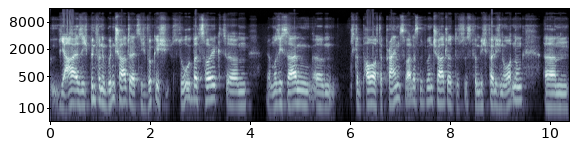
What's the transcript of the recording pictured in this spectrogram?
ja, also ich bin von dem Wind Charger jetzt nicht wirklich so überzeugt. Ähm, da muss ich sagen, ähm, ich glaube, Power of the Primes war das mit Windcharger, das ist für mich völlig in Ordnung. Ähm,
